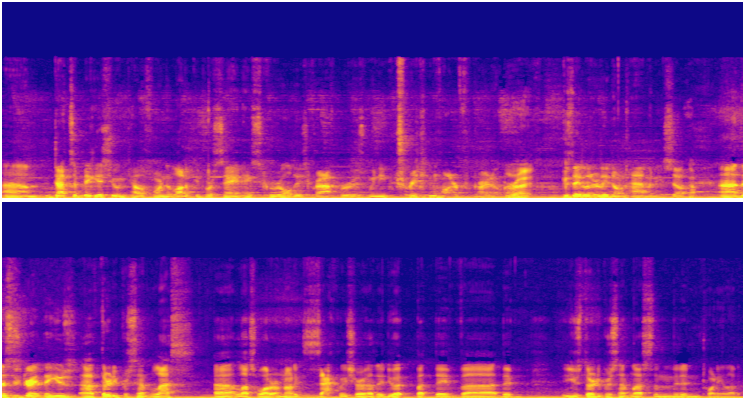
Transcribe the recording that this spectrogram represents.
um, that's a big issue in California. A lot of people are saying, "Hey, screw all these craft breweries. We need drinking water for crying out loud." Right. because they literally don't have any. So uh, this is great. They use uh, thirty percent less uh, less water. I'm not exactly sure how they do it, but they've uh, they've used thirty percent less than they did in 2011.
